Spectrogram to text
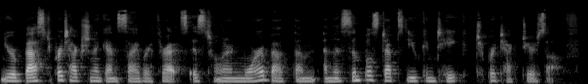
Your best protection against cyber threats is to learn more about them and the simple steps you can take to protect yourself.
